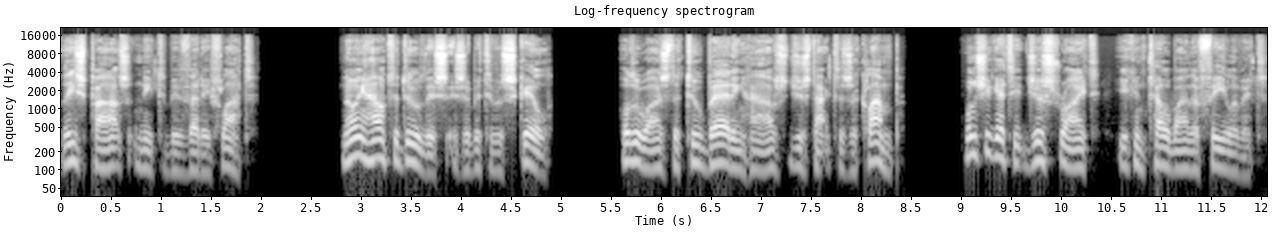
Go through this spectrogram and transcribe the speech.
These parts need to be very flat. Knowing how to do this is a bit of a skill, otherwise the two bearing halves just act as a clamp. Once you get it just right, you can tell by the feel of it.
